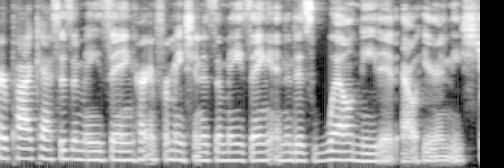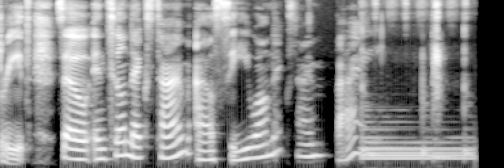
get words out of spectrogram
Her podcast is amazing. Her information is amazing, and it is well needed out here in these streets. So until next time, I'll see you all next time. Bye.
